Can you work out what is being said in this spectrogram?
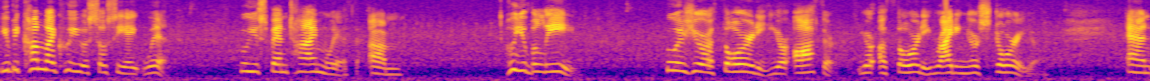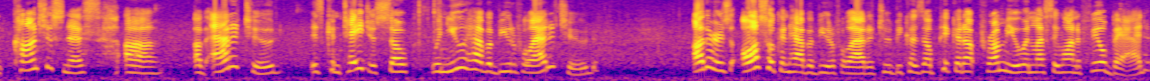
You become like who you associate with who you spend time with, um, who you believe, who is your authority, your author, your authority writing your story. And consciousness uh, of attitude is contagious. So when you have a beautiful attitude, others also can have a beautiful attitude because they'll pick it up from you unless they want to feel bad,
